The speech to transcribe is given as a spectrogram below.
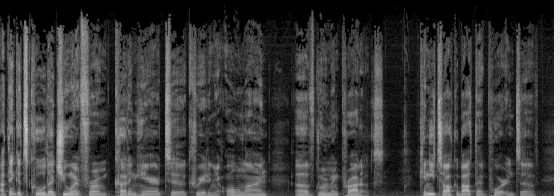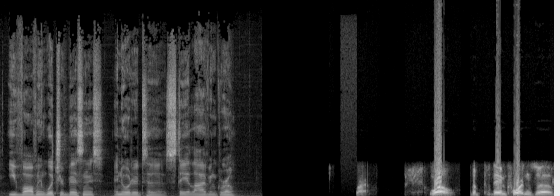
I think it's cool that you went from cutting hair to creating your own line of grooming products. Can you talk about the importance of evolving with your business in order to stay alive and grow? Right. Well, the the importance of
